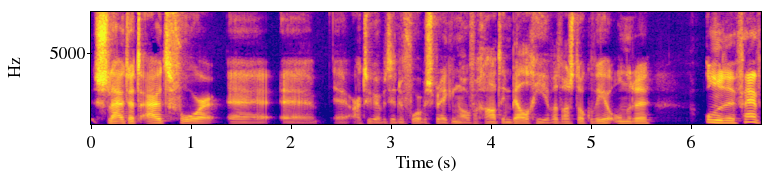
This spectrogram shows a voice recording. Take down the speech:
Sluit het uit voor, uh, Arthur, we hebben het in de voorbespreking over gehad in België. Wat was het ook alweer onder de Onder de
